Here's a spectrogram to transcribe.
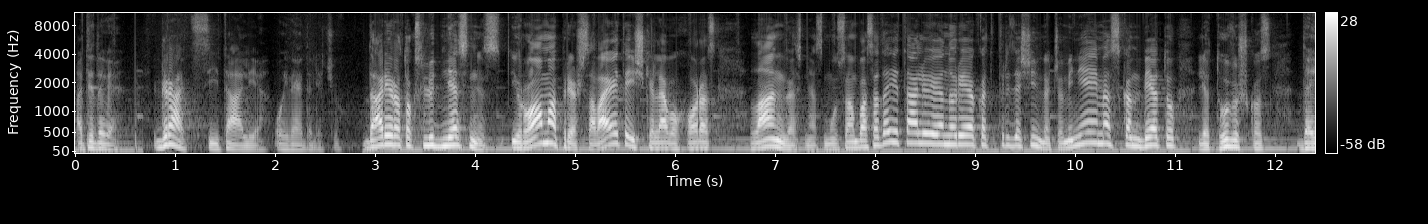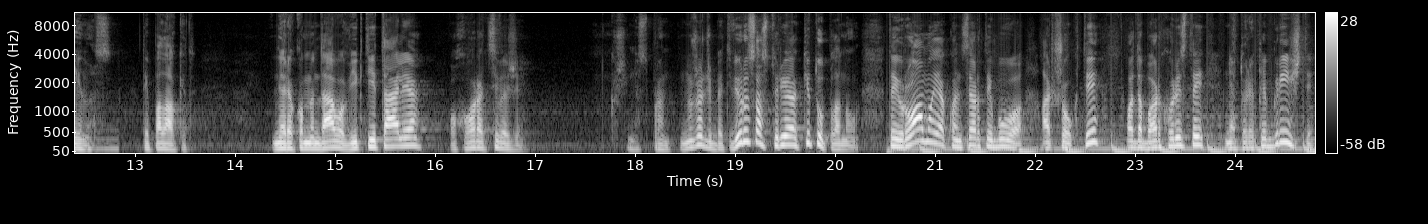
atidavė. Gracija Italija, oi veidalėčių. Dar yra toks liūdnesnis. Į Romą prieš savaitę iškeliavo choras Langas, nes mūsų ambasada Italijoje norėjo, kad 30-mečio minėjime skambėtų lietuviškos dainos. Tai palaukit. Nerekomendavo vykti į Italiją, o chorą atsivežė kažkaip nesuprantu. Nu, žodžiu, bet virusas turėjo kitų planų. Tai Romoje koncertai buvo atšaukti, o dabar choristai neturi kaip grįžti.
